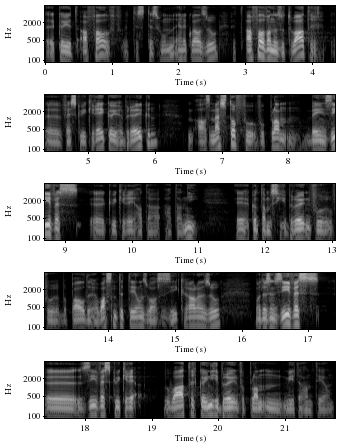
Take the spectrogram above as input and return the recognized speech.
uh, kun je het afval, het is, gewoon eigenlijk wel zo, het afval van een zoetwaterviskwekerij kun je gebruiken als meststof voor, voor planten. Bij een zeeviskwekerij had dat, dat niet. Je kunt dat misschien gebruiken voor, voor bepaalde gewassen te telen, zoals zeekraal en zo. Maar dus een zeevis, zeeveskwekerij water kun je niet gebruiken voor planten mee te gaan telen.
